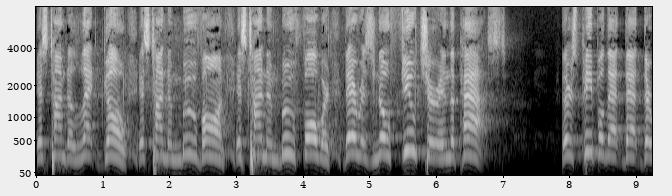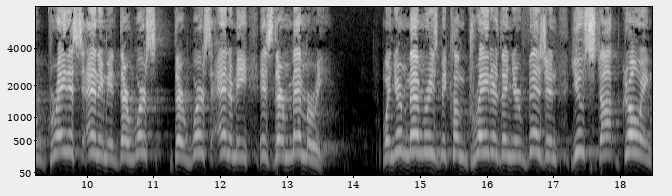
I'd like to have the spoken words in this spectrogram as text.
It's time to let go. It's time to move on. It's time to move forward. There is no future in the past. There's people that, that their greatest enemy, their worst, their worst enemy is their memory. When your memories become greater than your vision, you stop growing.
